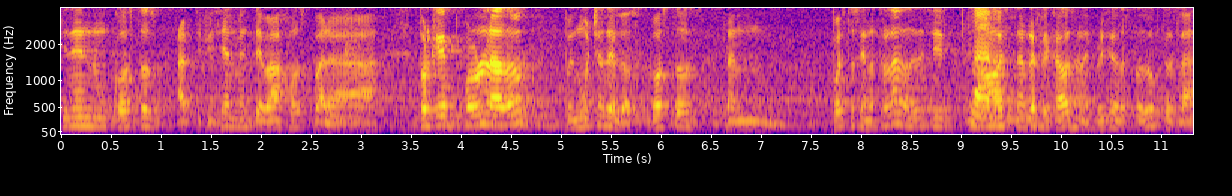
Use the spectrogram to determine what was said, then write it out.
tienen un costos artificialmente bajos para porque por un lado, pues muchos de los costos están puestos en otro lado, es decir, no están reflejados en el precio de los productos, la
